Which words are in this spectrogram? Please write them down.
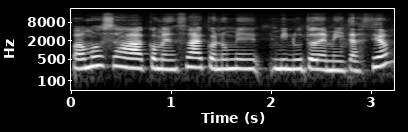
Vamos a comenzar con un minuto de meditación.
